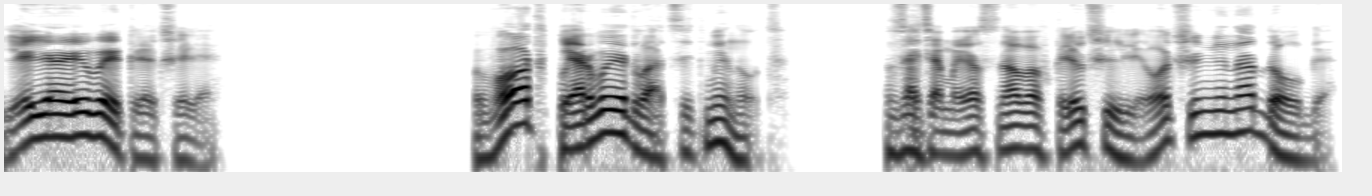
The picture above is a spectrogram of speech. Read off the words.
ее и выключили. Вот первые двадцать минут. Затем ее снова включили, очень ненадолго,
